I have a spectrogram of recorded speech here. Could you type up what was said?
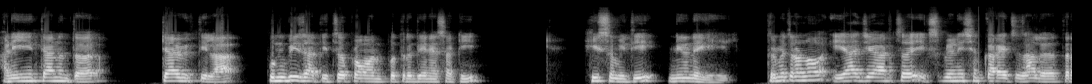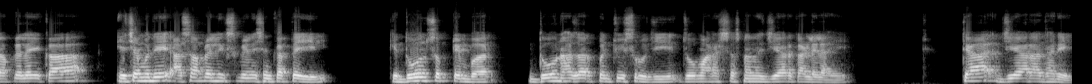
आणि त्यानंतर त्या व्यक्तीला कुणबी जातीचं प्रमाणपत्र देण्यासाठी ही समिती निर्णय घेईल. तर मित्रांनो या जे आरचं एक्सप्लेनेशन करायचं झालं तर आपल्याला एका याच्यामध्ये असं आपल्याला एक्सप्लेनेशन करता येईल की दोन सप्टेंबर दोन हजार पंचवीस रोजी जो महाराष्ट्र शासनाने जी आर काढलेला आहे त्या जी आर आधारे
